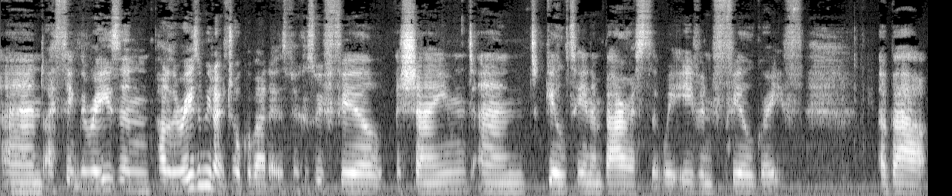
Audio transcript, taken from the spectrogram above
And I think the reason, part of the reason we don't talk about it is because we feel ashamed and guilty and embarrassed that we even feel grief about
